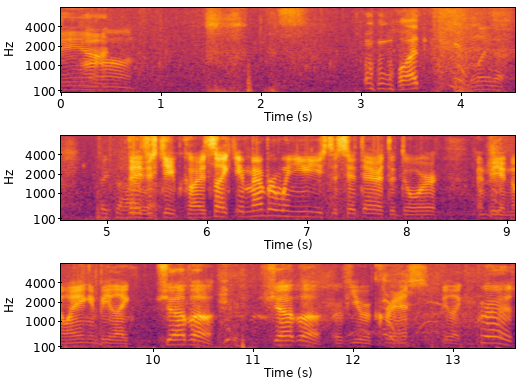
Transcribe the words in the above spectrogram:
Leon. what? Helena, take the high They just keep quiet. It's like, remember when you used to sit there at the door and be annoying and be like, Shubba, Shubba, or if you were Chris, be like, Chris,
